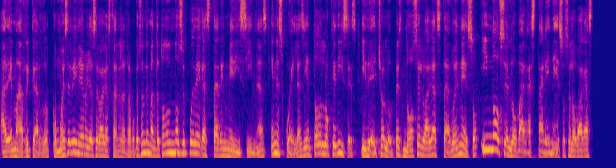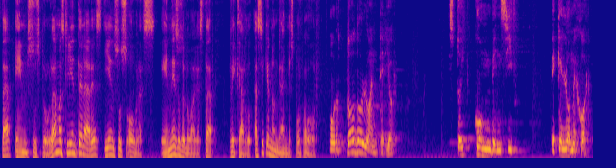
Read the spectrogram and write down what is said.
Además, Ricardo, como ese dinero ya se va a gastar en la revocación de mandato, no, se puede gastar en medicinas, en escuelas y en todo lo que dices. Y de hecho, López no se lo ha gastado en eso y no se lo va a gastar en eso, se lo va a gastar en sus programas clientelares y en sus obras. En eso se lo va a gastar, Ricardo. Así que no engañes, por favor. Por todo lo anterior, estoy convencido de que lo mejor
